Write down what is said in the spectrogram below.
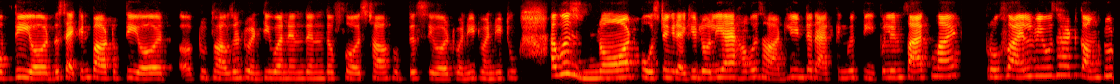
of the year, the second part of the year, uh, 2021, and then the first half of this year, 2022, I was not posting regularly. I was hardly interacting with people. In fact, my profile views had come to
